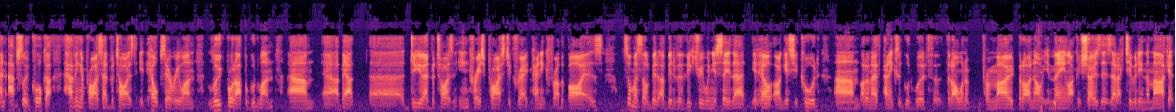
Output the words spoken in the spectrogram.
an absolute corker having a price advertised. It helps everyone. Luke brought up a good one um, uh, about. Uh, do you advertise an increased price to create panic for other buyers? It's almost a bit a bit of a victory when you see that. It help. I guess you could. Um, I don't know if panic's a good word for that I want to promote, but I know what you mean. Like it shows there's that activity in the market.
